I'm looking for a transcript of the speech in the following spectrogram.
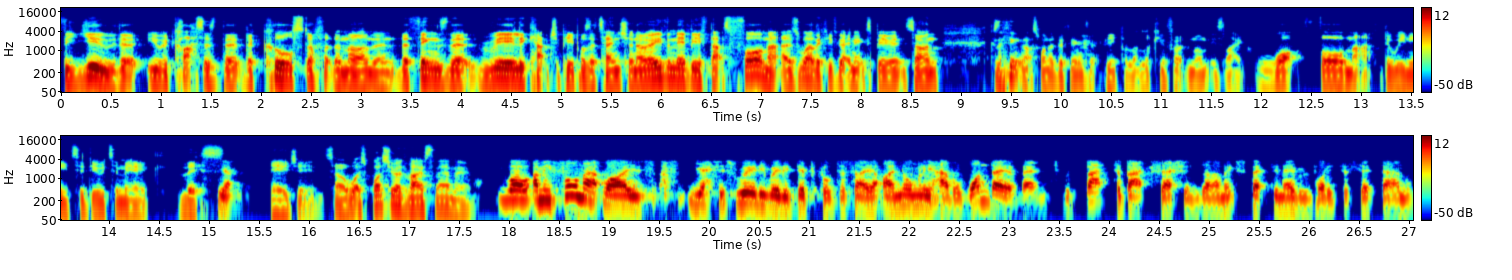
for you that you would class as the the cool stuff at the moment, the things that really capture people's attention, or even maybe if that's format as well, if you've got any experience on because I think that's one of the things that people are looking for at the moment is like what format do we need to do to make this yeah. Engaging? So what's what's your advice there, man? Well, I mean, format wise, yes, it's really, really difficult to say. I normally have a one day event with back to back sessions, and I'm expecting everybody to sit down and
